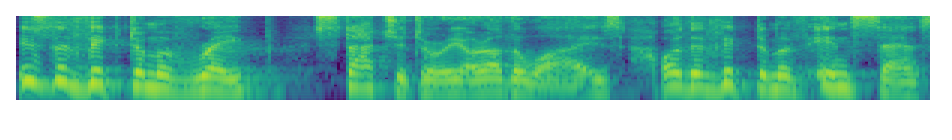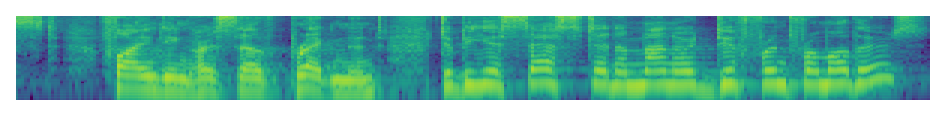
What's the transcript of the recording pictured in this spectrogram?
Is the victim of rape, statutory or otherwise, or the victim of incest finding herself pregnant to be assessed in a manner different from others?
